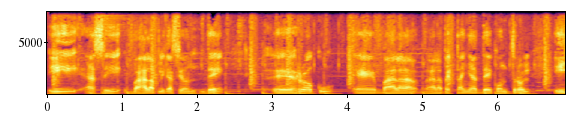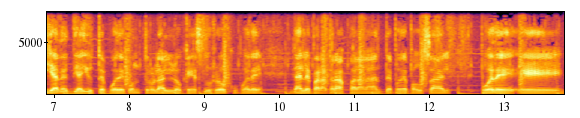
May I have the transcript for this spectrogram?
Y así baja la aplicación de eh, Roku eh, va a la, pestaña de control y ya desde ahí usted puede controlar lo que es su Roku. Puede darle para atrás, para adelante, puede pausar, puede eh,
